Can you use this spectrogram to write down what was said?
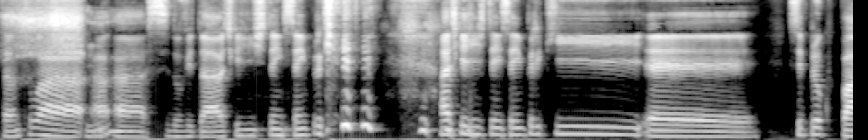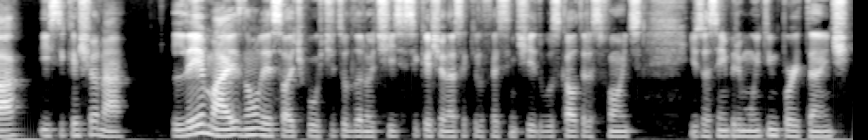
tanto a, a, a, se duvidar. Acho que a gente tem sempre que. acho que a gente tem sempre que é, se preocupar e se questionar. Ler mais, não ler só tipo, o título da notícia, se questionar se aquilo faz sentido, buscar outras fontes. Isso é sempre muito importante.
